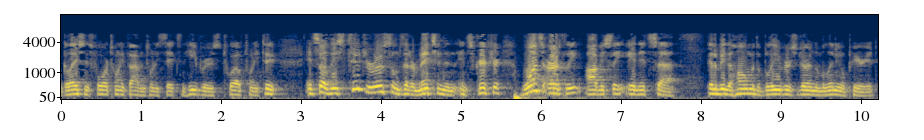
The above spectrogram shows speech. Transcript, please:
Galatians 4:25 and 26, and Hebrews 12:22. And so these two Jerusalems that are mentioned in, in Scripture, one's earthly, obviously, and it's uh, going to be the home of the believers during the millennial period.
